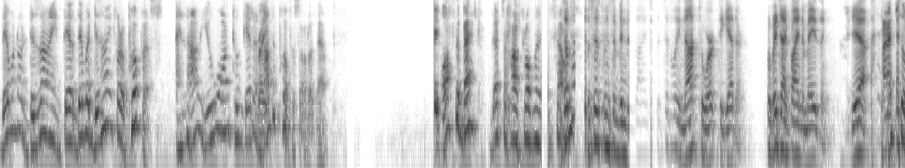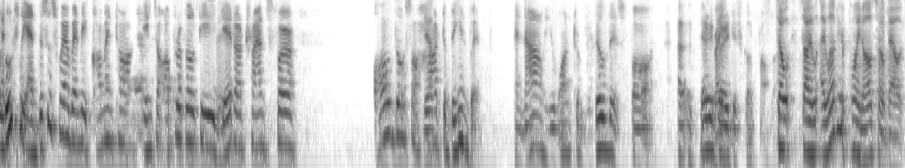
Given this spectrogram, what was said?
they were not designed, they, they were designed for a purpose. And now you want to get another right. purpose out of them off the bat, that's a hard problem itself. Sometimes the systems have been designed specifically not to work together, which I find amazing. Yeah. Absolutely. And this is where when we comment on interoperability, data transfer, all those are hard yeah. to begin with. And now you want to build this for a very, right. very difficult problem. So, so I, I love your point also about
